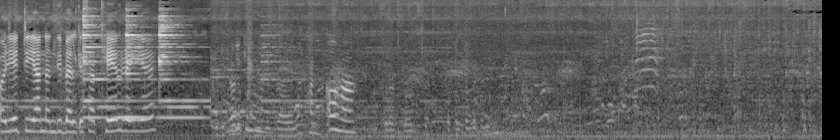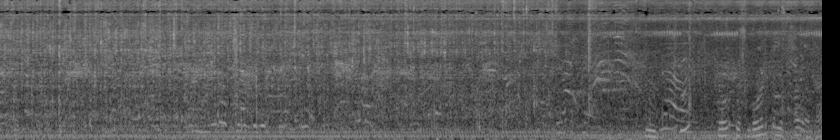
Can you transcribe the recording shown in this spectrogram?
और ये टिया नंदी बैल के साथ खेल रही है। ओ हाँ। तो उस बोर्ड पे लिखा हुआ था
